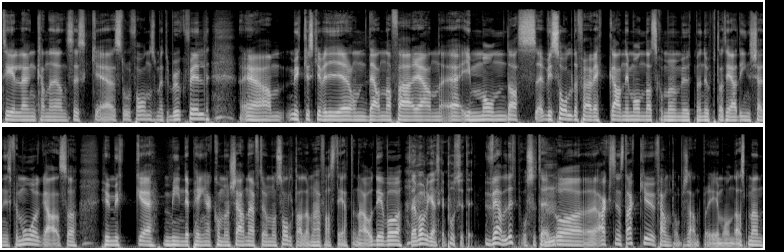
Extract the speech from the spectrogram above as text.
till en kanadensisk eh, stor fond som heter Brookfield. Eh, Mycket skriverier om den affären eh, i måndags. Vi sålde förra veckan, i måndags kom de ut med en uppdaterad intjäningsförmåga, alltså hur mycket mindre pengar kommer de tjäna efter att de har sålt alla de här fastigheterna och det var Den var väl ganska positiv. väldigt positivt Mm. och eh, aktien stack ju 15% på det i måndags men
